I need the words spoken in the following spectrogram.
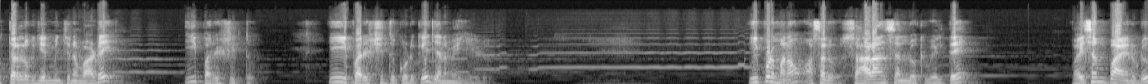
ఉత్తరలకు జన్మించిన వాడే ఈ పరీక్షిత్తు ఈ పరీక్షిత్తు కొడుకే జనమేజయుడు ఇప్పుడు మనం అసలు సారాంశంలోకి వెళ్తే వైశంపాయనుడు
